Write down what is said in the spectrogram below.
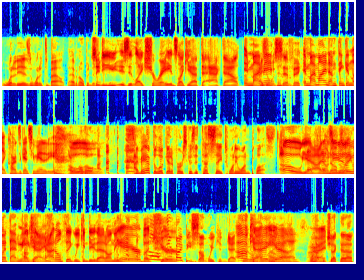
what it is and what it's about. I haven't opened it. So up do yet. you? Is it like charades? Like you have to act out In my I ma- don't- specific? in my mind, I'm thinking like Cards Against Humanity. Oh, Although I, I may have to look at it first because it does say 21 plus. oh yeah. That's- I don't that's know. the usually what that means. Okay, I don't think we can do that on the air, but Well, sure. There might be some we can get to. I don't Okay, know. yeah. We'll have right. to check that out.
